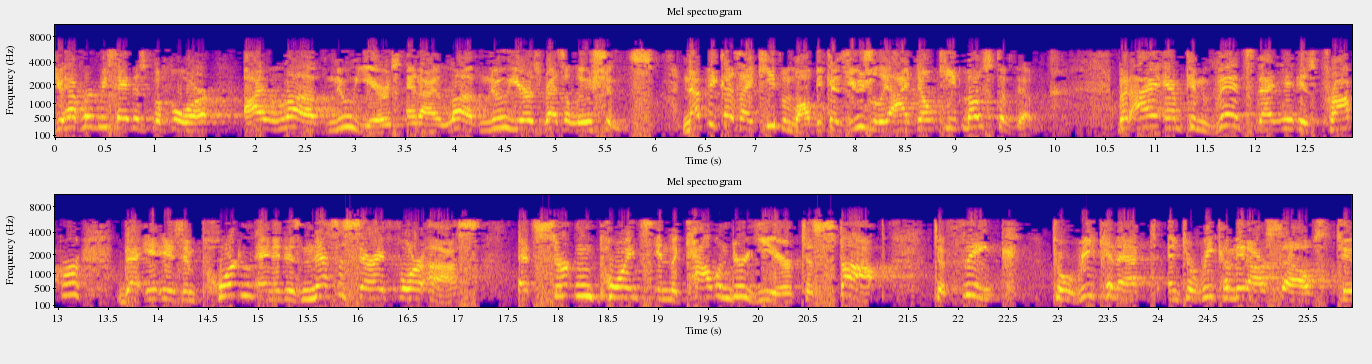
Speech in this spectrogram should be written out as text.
you have heard me say this before. I love New Year's and I love New Year's resolutions. Not because I keep them all, because usually I don't keep most of them. But I am convinced that it is proper, that it is important, and it is necessary for us at certain points in the calendar year to stop, to think, to reconnect and to recommit ourselves to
